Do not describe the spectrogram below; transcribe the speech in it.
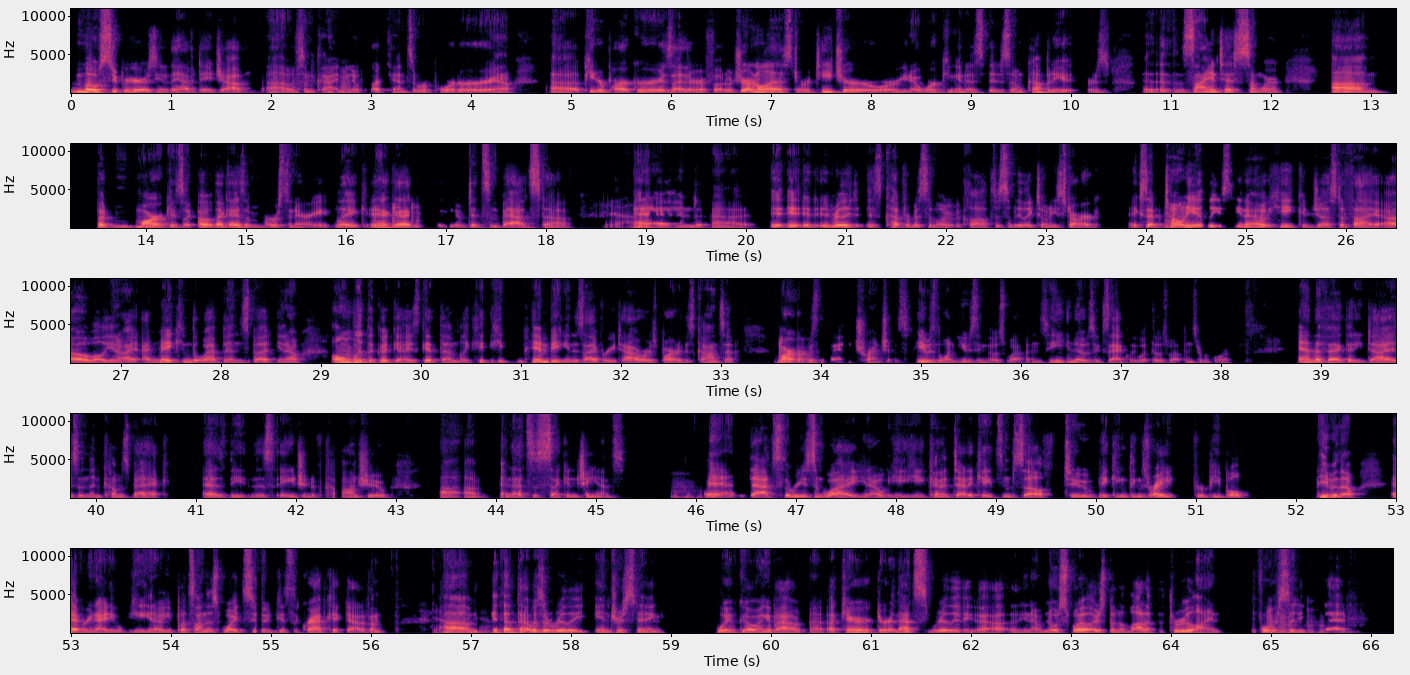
most superheroes, you know, they have a day job uh, of some kind. Mm-hmm. You know, Clark Kent's a reporter. You know, uh, Peter Parker is either a photojournalist or a teacher, or you know, working in his, in his own company or as, as a scientist somewhere. Um, but Mark is like, oh, that guy's a mercenary. Like that guy, you know, did some bad stuff. Yeah, and uh, it, it it really is cut from a similar cloth to somebody like Tony Stark. Except mm-hmm. Tony, at least, you know, he could justify, oh, well, you know, I, am making the weapons, but, you know, only the good guys get them. Like he, him being in his ivory tower is part of his concept. Mark was the guy in the trenches. He was the one using those weapons. He knows exactly what those weapons were for. And the fact that he dies and then comes back as the this agent of Khonshu, um, and that's his second chance. Mm-hmm. And that's the reason why, you know, he he kind of dedicates himself to making things right for people even though every night he, he, you know he puts on this white suit gets the crap kicked out of him yeah, um, yeah. i thought that was a really interesting way of going about a, a character and that's really uh, uh, you know no spoilers but a lot of the through line for mm-hmm, city mm-hmm. dead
